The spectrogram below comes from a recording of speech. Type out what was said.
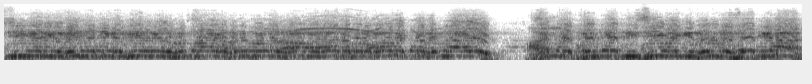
சீனியர்கள் கைதட்டுகள் வீரர்கள் உற்சாகப்படுத்துங்கள் ராமநாதபுரம் மாவட்டம் என்றாலே அந்த தெற்கத்தி சீமைக்கு பெருமை சேர்க்கிறார்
